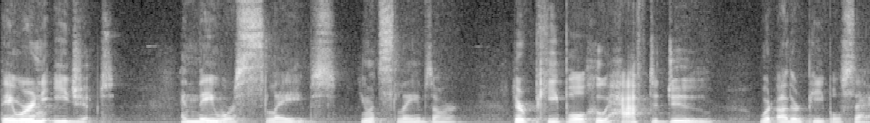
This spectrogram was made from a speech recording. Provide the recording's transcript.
They were in Egypt, and they were slaves. You know what slaves are? They're people who have to do what other people say.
